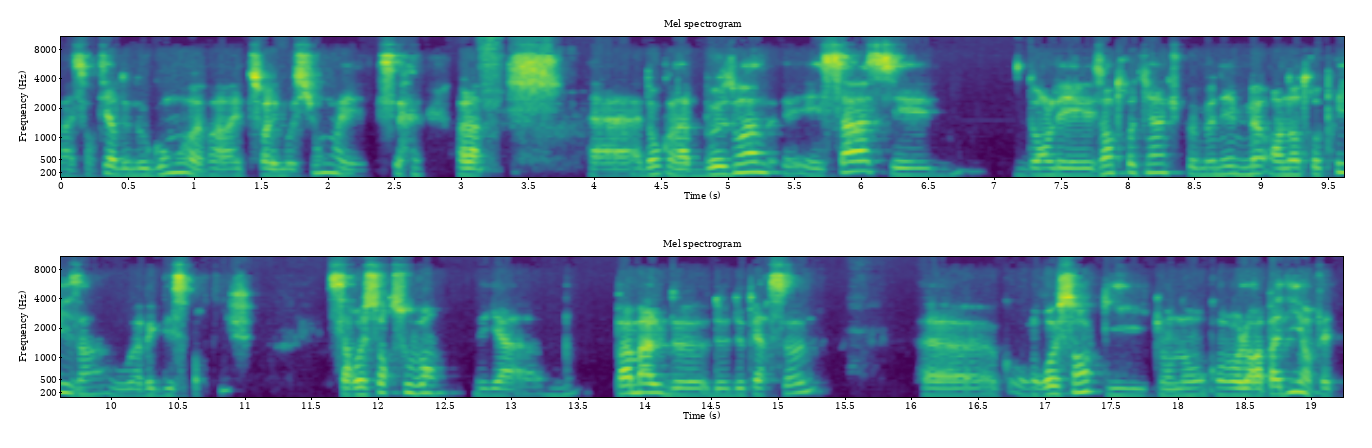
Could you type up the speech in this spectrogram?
va sortir de nos gonds, on va être sur l'émotion et voilà. donc on a besoin et ça c'est dans les entretiens que je peux mener en entreprise hein, ou avec des sportifs, ça ressort souvent. Il y a pas mal de, de, de personnes euh, qu'on ressent qu'on ne leur a pas dit en fait.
